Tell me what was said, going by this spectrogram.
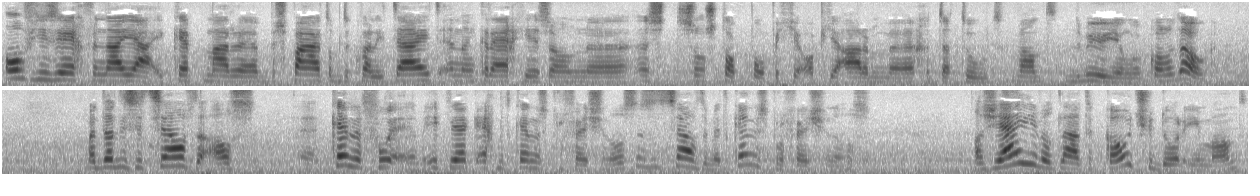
Of je zegt van nou ja, ik heb maar uh, bespaard op de kwaliteit en dan krijg je zo'n uh, stokpoppetje op je arm getattooed. Want de buurjongen kon het ook. Maar dat is hetzelfde als voor. Ik werk echt met kennisprofessionals. Dat is hetzelfde met kennisprofessionals. Als jij je wilt laten coachen door iemand,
